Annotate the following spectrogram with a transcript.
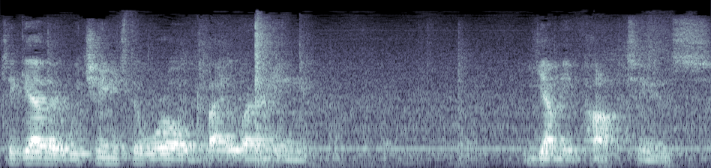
Together we change the world by learning yummy pop tunes.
